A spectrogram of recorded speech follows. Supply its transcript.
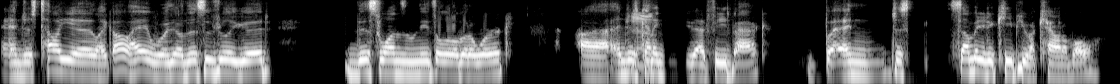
and just tell you like oh hey well you know, this is really good this one needs a little bit of work uh, and just Yeah. kind of give you that feedback but and just somebody to keep you accountable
